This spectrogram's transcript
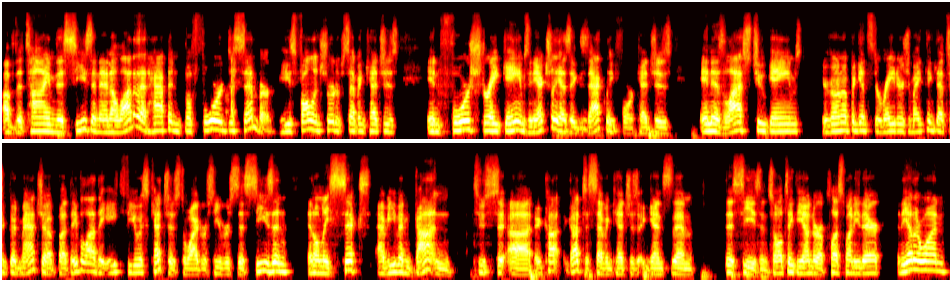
of the time this season. And a lot of that happened before December. He's fallen short of seven catches in four straight games. And he actually has exactly four catches in his last two games. You're going up against the Raiders. You might think that's a good matchup, but they've allowed the eighth fewest catches to wide receivers this season, and only six have even gotten to uh, got to seven catches against them this season. So I'll take the under a plus money there. And the other one,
